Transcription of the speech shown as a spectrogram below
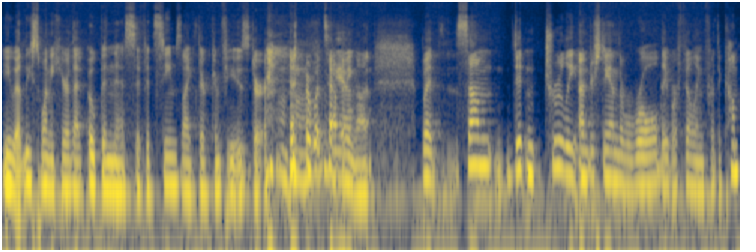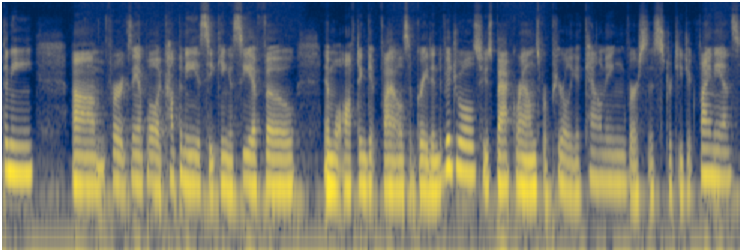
you at least want to hear that openness if it seems like they're confused or what's happening on. But some didn't truly understand the role they were filling for the company. Um, for example, a company is seeking a CFO and we'll often get files of great individuals whose backgrounds were purely accounting versus strategic finance.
